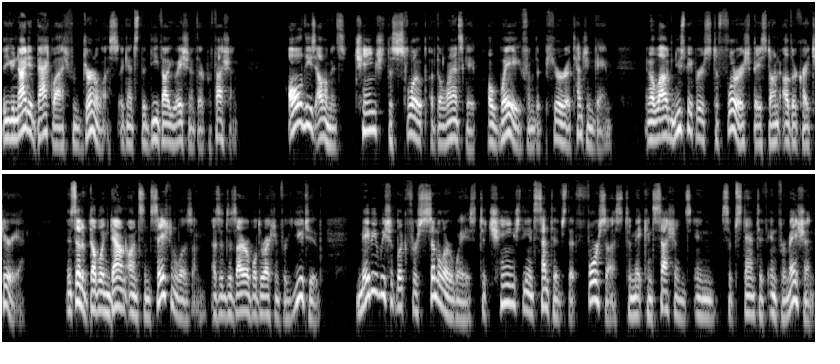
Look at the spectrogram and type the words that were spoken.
a united backlash from journalists against the devaluation of their profession. All these elements changed the slope of the landscape away from the pure attention game and allowed newspapers to flourish based on other criteria. Instead of doubling down on sensationalism as a desirable direction for YouTube, maybe we should look for similar ways to change the incentives that force us to make concessions in substantive information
